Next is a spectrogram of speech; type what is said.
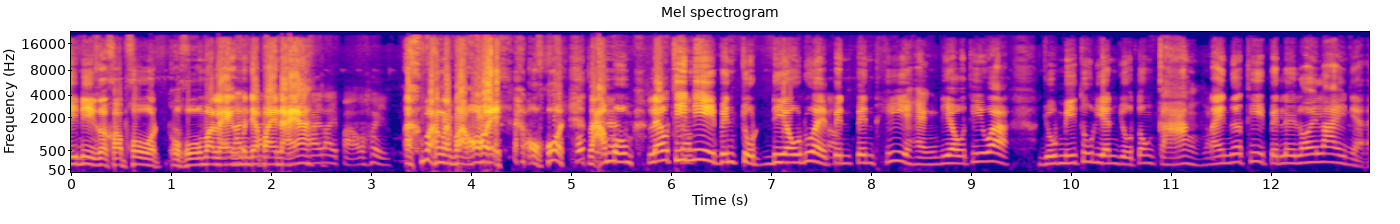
ที่นี่ก็ข้าวโพด โอ้โหแมลงมันจะไปไหนอะไล่ไล่เปล่าอ้อยบางไรป่าอ้อย โอ้โหสามมุม แล้วที่นี่เป็นจุดเดียวด้วย ครับ เป็นเป็นที่แห่งเดียวที่ว่าอยู่มีทุเรียนอยู่ตรงกลาง ในเนื้อที่เป็นเลยร้อยไร่เนี่ย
